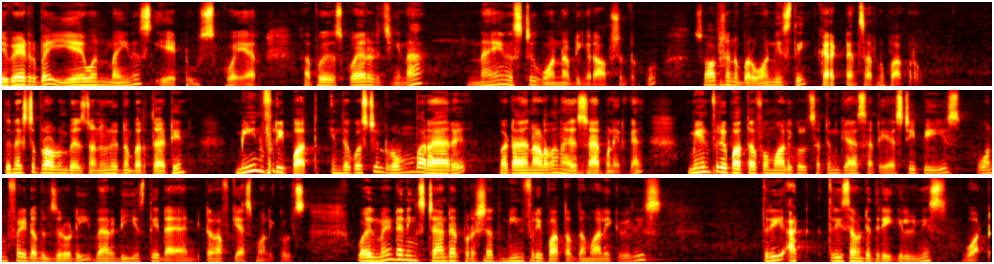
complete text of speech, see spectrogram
divided by A one minus A two square அப்போ ஸ்கொயர் அடிச்சிங்கன்னா நைன் இஸ்ட்டு ஒன் அப்படிங்கிற ஆப்ஷன் இருக்கும். So option number one is the correct ஆன்சர்னு பார்க்குறோம். The next problem based on unit number thirteen mean free path இந்த கொஸ்டின் ரொம்ப ரேரு பட் அதனால தான் நான் ஷேர் பண்ணியிருக்கேன். Mean free path of a molecule certain gas at STP is one five double zero D where D is the diameter of gas molecules while maintaining standard pressure mean free path of the molecule is three at three seventy three kelvin is what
